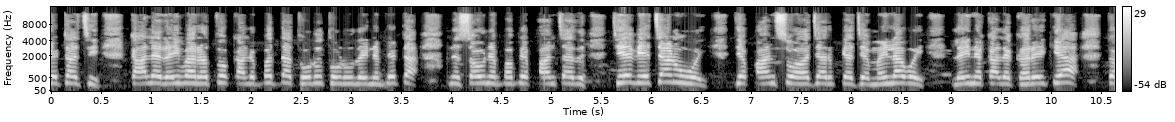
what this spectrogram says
બેઠા છીએ. કાલે રવિવાર હતો, કાલે બધા થોડું થોડું લઈને બેઠા અને સૌને બબે પાંચ જે વેચાણું હોય, જે પાંચસો હજાર રૂપિયા જે મહિલા હોય, લઈને કાલે ઘરે ગયા. તો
